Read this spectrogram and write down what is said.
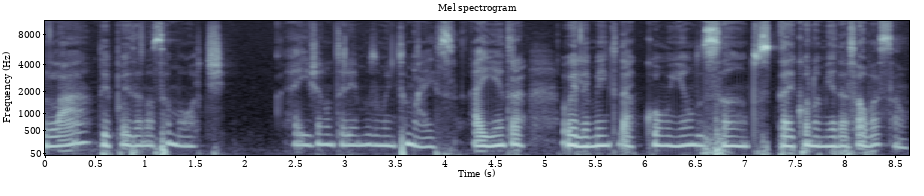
lá depois da nossa morte. Aí já não teremos muito mais. Aí entra o elemento da comunhão dos santos, da economia da salvação,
